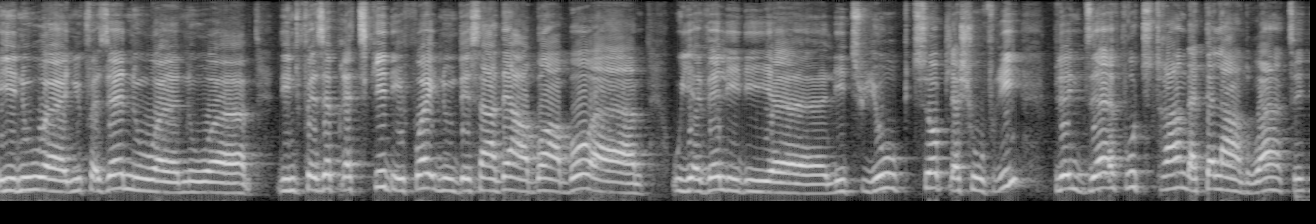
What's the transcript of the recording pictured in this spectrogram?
il nous, euh, nous faisait nous, nous, il nous faisait pratiquer des fois, il nous descendait en bas, en bas, où il y avait les, les, les tuyaux, puis tout ça, puis la chaufferie. Puis là, il nous disait, faut que tu te rendes à tel endroit, tu sais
